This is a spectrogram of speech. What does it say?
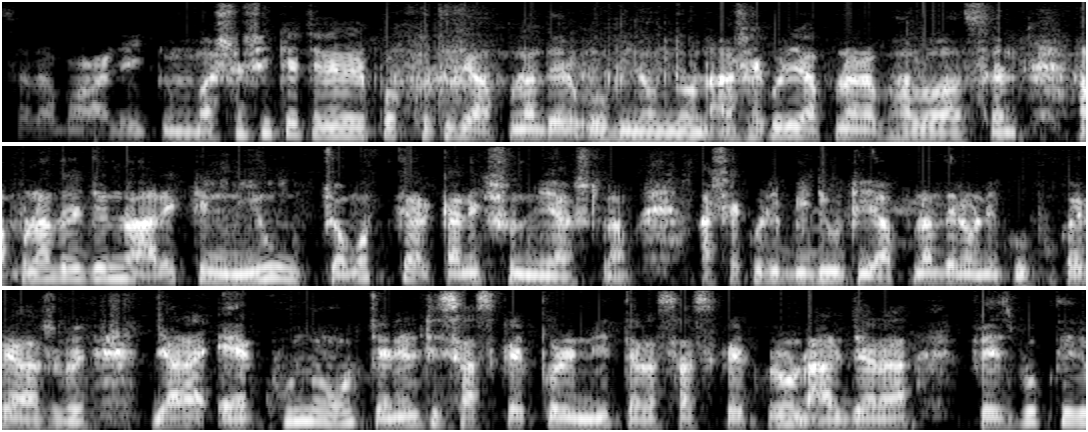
আসসালামু আলাইকুম। ভাষা শিক্ষা চ্যানেলের পক্ষ থেকে আপনাদের অভিনন্দন। আশা করি আপনারা ভালো আছেন। আপনাদের জন্য আরেকটি নিউ চমৎকার কানেকশন নিয়ে আসলাম। আশা করি ভিডিওটি আপনাদের অনেক উপকারে আসবে। যারা এখনও চ্যানেলটি সাবস্ক্রাইব করেননি, তারা সাবস্ক্রাইব করুন। আর যারা ফেসবুক থেকে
